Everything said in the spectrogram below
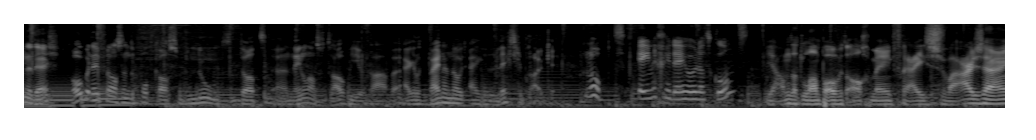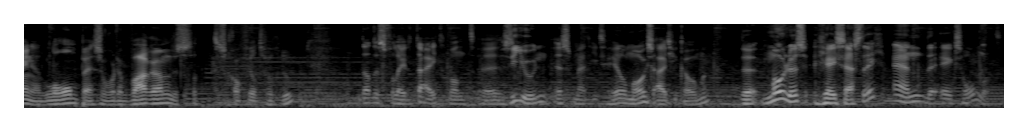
Nadesh, Robin heeft wel eens in de podcast benoemd dat eh, Nederlandse trouwvideografen eigenlijk bijna nooit eigen licht gebruiken. Klopt. Enig idee hoe dat komt? Ja, omdat lampen over het algemeen vrij zwaar zijn en lomp en ze worden warm. Dus dat is gewoon veel te veel gedoe. Dat is verleden tijd, want eh Zhiyun is met iets heel moois uitgekomen. De Molus G60 en de X100.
